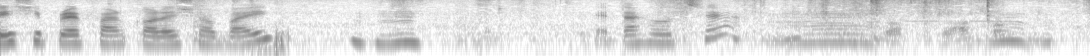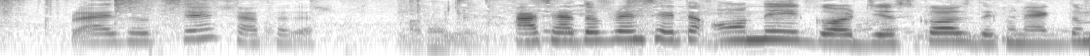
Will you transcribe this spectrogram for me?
বেশি প্রেফার করে সবাই। এটা হচ্ছে প্রাইস হচ্ছে সাত হাজার। আচ্ছা তো ফ্রেন্ডস এটা অনেক গর্জিয়াস কজ দেখুন, একদম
